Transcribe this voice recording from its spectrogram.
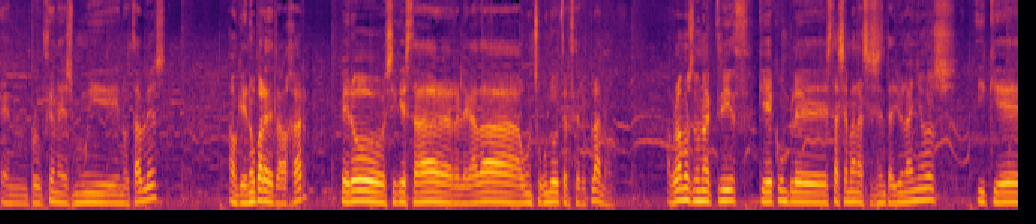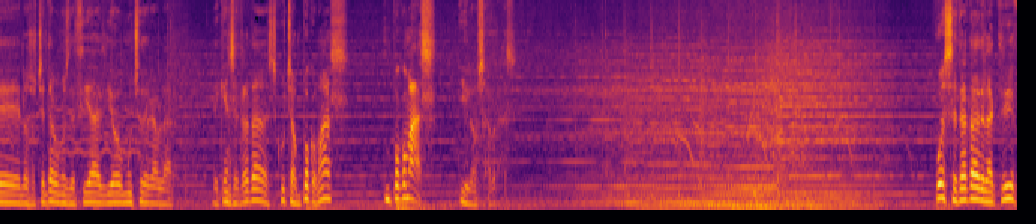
en producciones muy notables, aunque no para de trabajar, pero sí que está relegada a un segundo o tercer plano. Hablamos de una actriz que cumple esta semana 61 años y que en los 80, como os decía, dio mucho de qué hablar. ¿De quién se trata? Escucha un poco más, un poco más y lo sabrás. Pues se trata de la actriz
